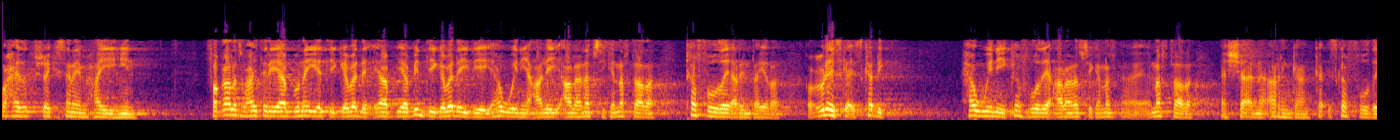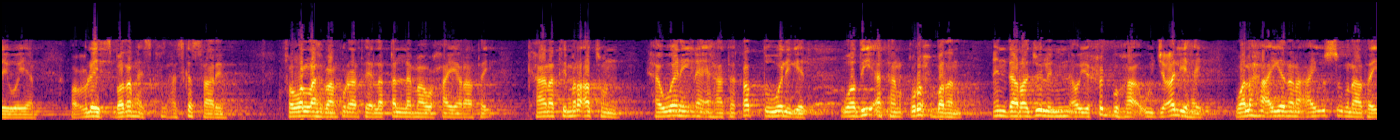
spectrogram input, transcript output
Waxay dadku sheekaysanaya maxay yihiin? Faqaalat waxay tihi yaa bunayatii gabadha yaa bintii gabadhaydiyey hawenii calay calaa nafsika naftaada ka fududay arrinta ayada oo culayska iska dhig hawinii ka fuuday calaa nafsika naftaada ashana arrinkan iska fuuday weeyaan oo culays badan ha saarin. Fa wallahi baan ku dhaartay laqalamaa waxaa yaraatay kaanat imra'atun haweenay inay ahaatay qatu weligeed wadii'atan qurux badan cinda rajulin nin oo yuxibuha uu jecel yahay walaha iyadana ay u sugnaatay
